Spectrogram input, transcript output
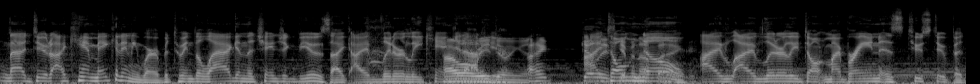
gun. Nah, dude, I can't make it anywhere between the lag and the changing views. I, I literally can't How get are out we of here. doing it? I think I Gilly's don't given know. Up, I, think. I, I literally don't. My brain is too stupid.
